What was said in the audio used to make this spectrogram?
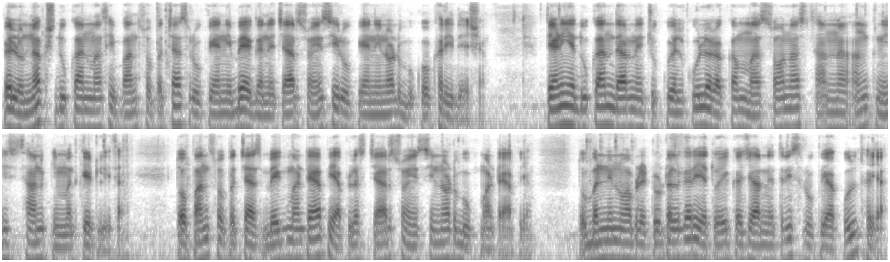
પેલું નક્ષ દુકાનમાંથી પાંચસો પચાસ રૂપિયાની બેગ અને ચારસો એંસી રૂપિયાની નોટબુકો ખરીદે છે. તેણીએ દુકાનદારને ચૂકવેલ કુલ રકમમાં સોના સ્થાનના અંકની સ્થાન કિંમત કેટલી થાય? તો પાંચસો પચાસ બેગ માટે આપ્યા, પ્લસ ચારસો એંસી નોટબુક માટે આપ્યા. તો બંનેનું આપણે ટોટલ કરીએ તો એક હજારને ત્રીસ રૂપિયા કુલ થયા.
